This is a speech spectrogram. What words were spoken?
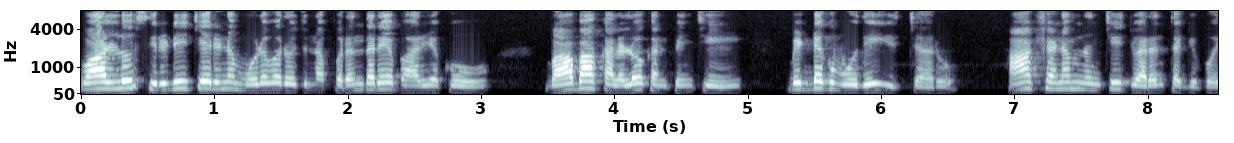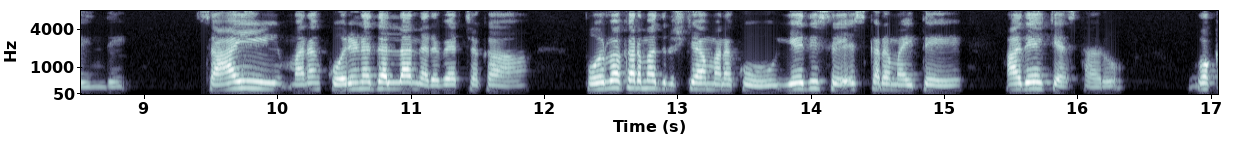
వాళ్ళు సిరిడీ చేరిన మూడవ రోజున పురందరే భార్యకు బాబా కలలో కనిపించి బిడ్డకు బూది ఇచ్చారు. ఆ క్షణం నుంచి జ్వరం తగ్గిపోయింది. సాయి మనం కోరినదల్లా నెరవేర్చక పూర్వకర్మ దృష్ట్యా మనకు ఏది శ్రేయస్కరమైతే అదే చేస్తారు. ఒక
